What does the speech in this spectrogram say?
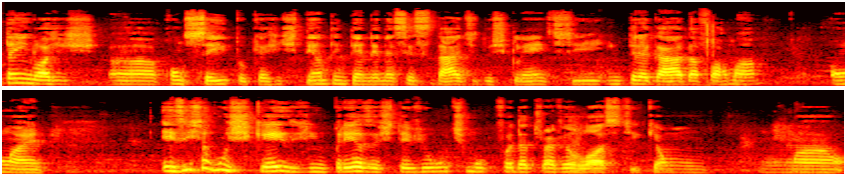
tem lojas uh, conceito que a gente tenta entender a necessidade dos clientes e entregar da forma online. Existem alguns cases de empresas, teve o último que foi da Travelocity, que é um, uma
